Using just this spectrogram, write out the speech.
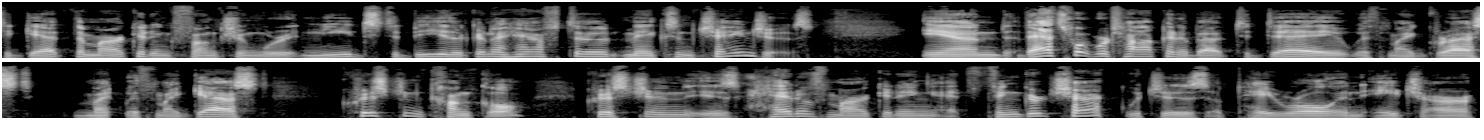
to get the marketing function where it needs to be, they're going to have to make some changes. And that's what we're talking about today with my guest, my, with my guest, Christian Kunkle. Christian is head of marketing at FingerCheck, which is a payroll and HR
